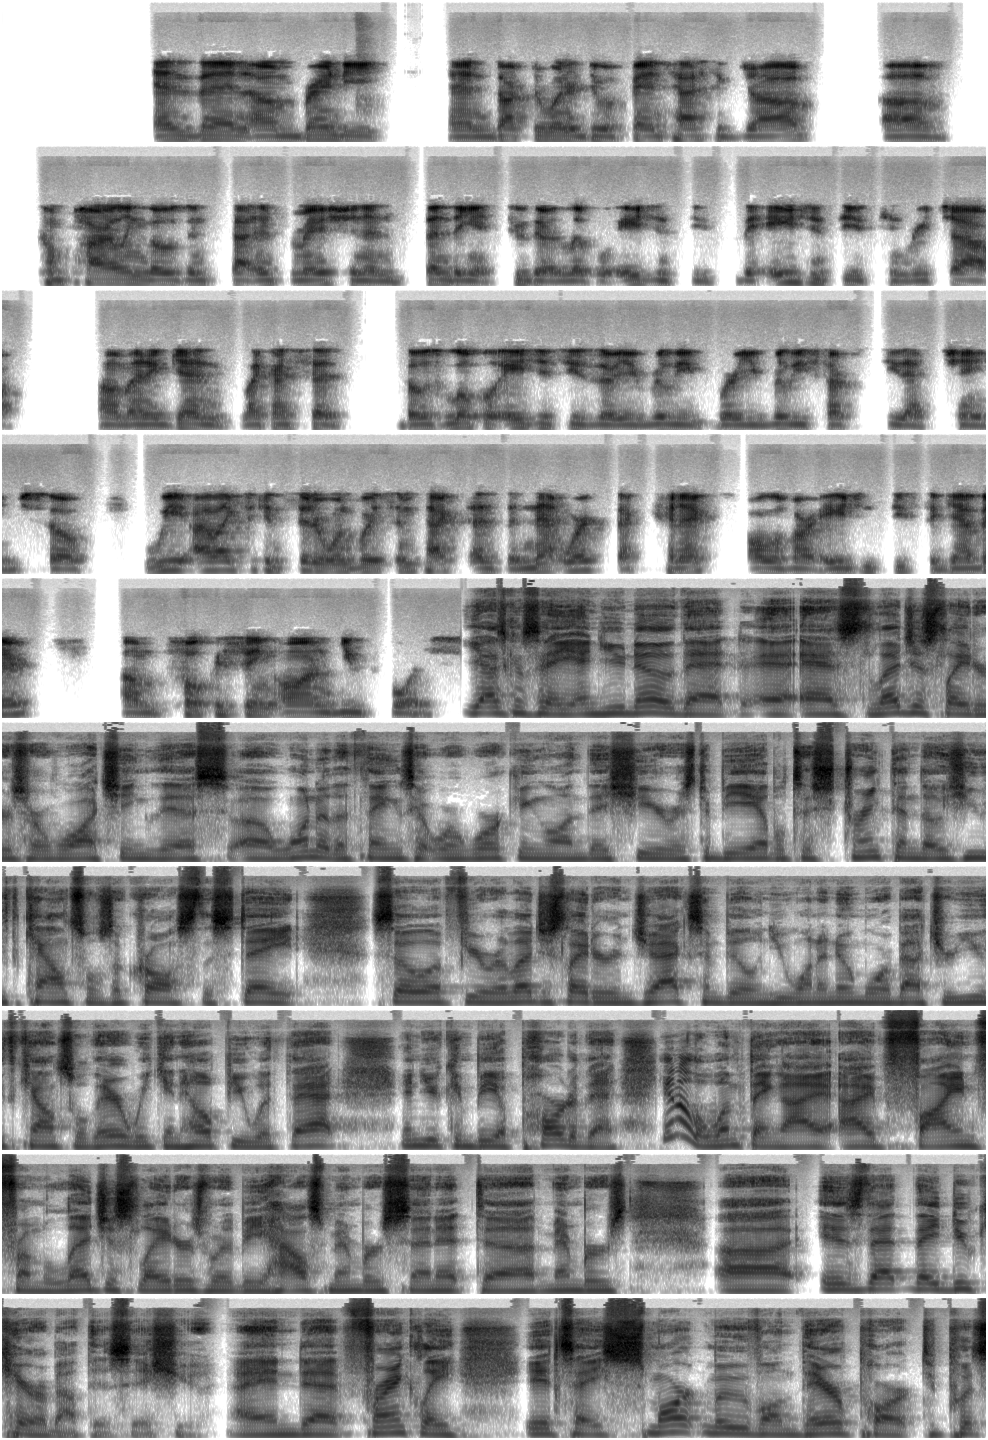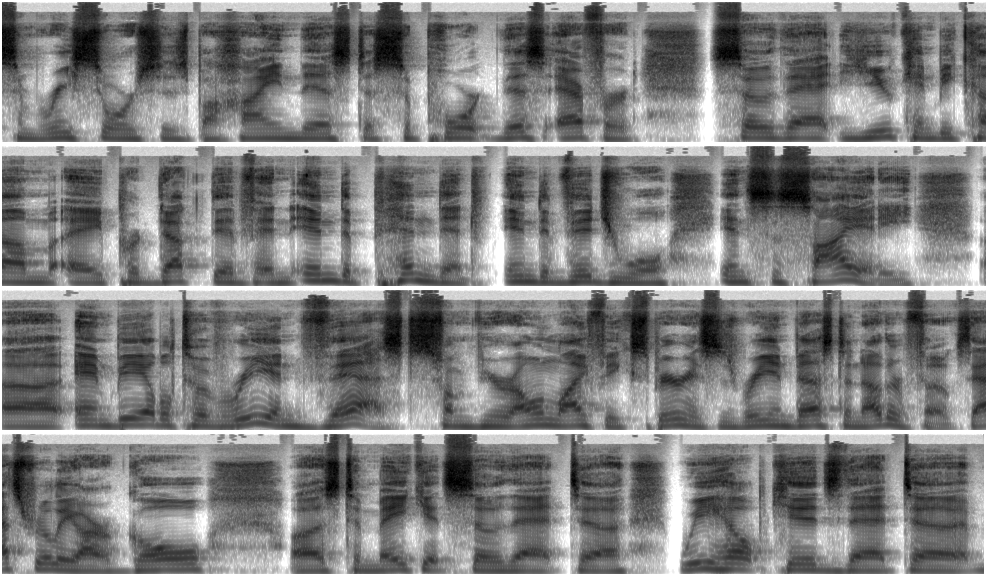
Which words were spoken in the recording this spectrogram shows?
And then um, Brandy and Dr. Winter do a fantastic job of compiling those in, that information and sending it to their local agencies. The agencies can reach out. Um, and again, like I said, those local agencies are you really where you really start to see that change. So we I like to consider One Voice Impact as the network that connects all of our agencies together um, focusing on youth voice. Yeah, I was going to say, and you know that as legislators are watching this, uh, one of the things that we're working on this year is to be able to strengthen those youth councils across the state. So if you're a legislator in Jacksonville and you want to know more about your youth council there, we can help you with that and you can be a part of that. You know, the one thing I, I find from legislators, whether it be House members, Senate uh, members, uh, is that they do care about this issue. And uh, frankly, it's a smart move on their part to put some resources behind this to support this effort so that you can become a productive and independent individual in society uh, and be able to reinvest from your own life experiences, reinvest in other folks. That's really our goal uh, is to make it so that uh, we help kids that uh,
